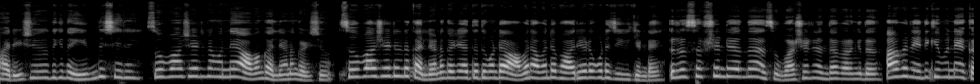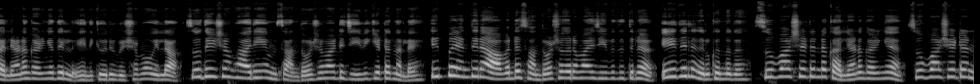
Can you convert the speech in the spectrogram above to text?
ഹരീഷ് ചോദിക്കുന്നു എന്ത് ശരി? സുഭാഷ് ഏട്ടന് മുന്നേ അവൻ കല്യാണം കഴിച്ചു. സുഭാഷേട്ടന്റെ കല്യാണം കഴിയാത്തത് കൊണ്ട് അവൻ അവന്റെ ഭാര്യയുടെ കൂടെ ജീവിക്കണ്ടേ? റിസപ്ഷന്റെ അന്ന് സുഭാഷേട്ടൻ എന്താ പറഞ്ഞത്? അവൻ എനിക്ക് മുന്നേ കല്യാണം കഴിഞ്ഞതിൽ എനിക്കൊരു വിഷമവും ഇല്ല സുധീഷും ഭാര്യയും സന്തോഷമായിട്ട് ജീവിക്കട്ടെ എന്നല്ലേ ഇപ്പൊ എന്തിനാ അവന്റെ സന്തോഷകരമായ ജീവിതത്തിന് ഏതിൽ നിൽക്കുന്നത്? സുഭാഷേട്ടന്റെ കല്യാണം കഴിഞ്ഞ് സുഭാഷേട്ടൻ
